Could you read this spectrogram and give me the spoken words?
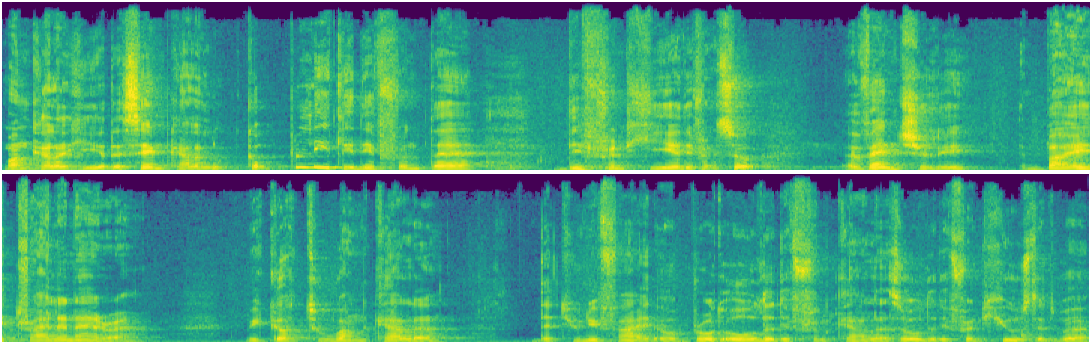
one color here, the same color looked completely different there, different here, different. So eventually, by trial and error, we got to one color that unified or brought all the different colors, all the different hues that were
